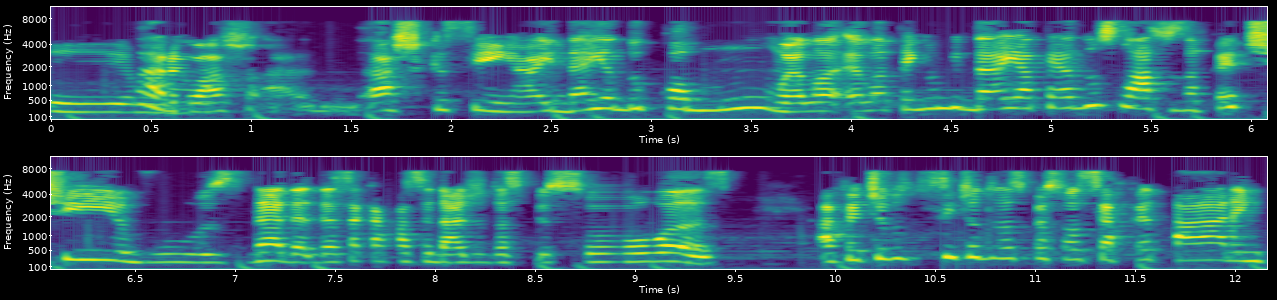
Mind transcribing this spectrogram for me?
E... Claro, eu acho, acho que sim, a ideia do comum, ela, ela tem uma ideia até dos laços afetivos, né, dessa capacidade das pessoas, afetivos no sentido das pessoas se afetarem,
